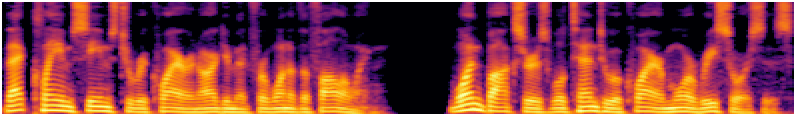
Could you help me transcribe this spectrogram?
That claim seems to require an argument for one of the following. One boxers will tend to acquire more resources,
